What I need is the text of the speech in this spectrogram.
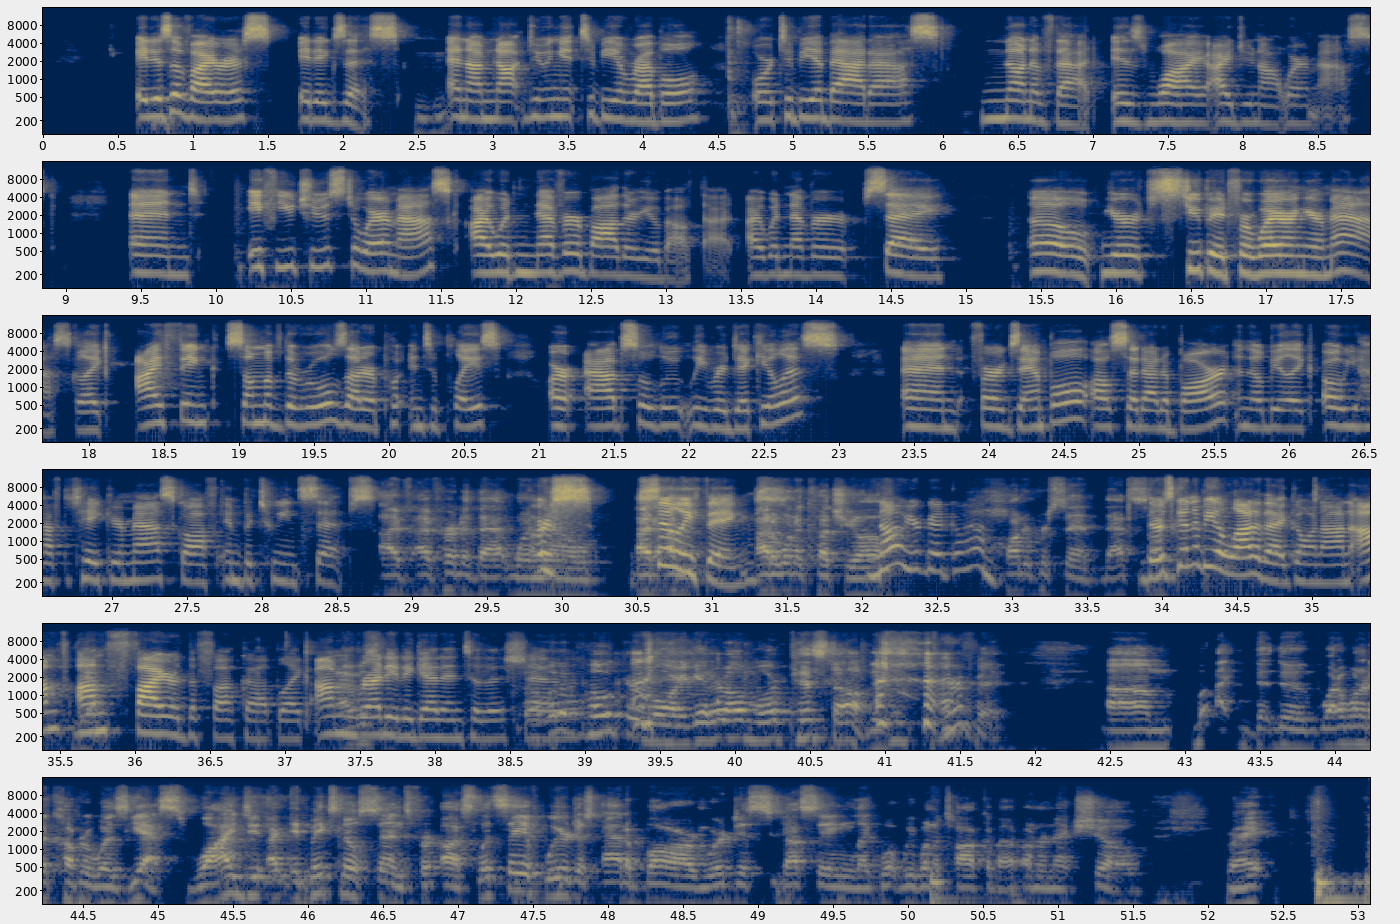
It is a virus, it exists. Mm-hmm. And I'm not doing it to be a rebel or to be a badass. None of that is why I do not wear a mask. And if you choose to wear a mask, I would never bother you about that. I would never say, oh, you're stupid for wearing your mask. Like, I think some of the rules that are put into place are absolutely ridiculous. And for example, I'll sit at a bar and they'll be like, "Oh, you have to take your mask off in between sips." I've, I've heard of that one. Or s- silly I, things. I don't want to cut you off. No, you're good. Go ahead. Hundred percent. That's there's gonna be a lot of that going on. I'm yeah. I'm fired the fuck up. Like I'm was, ready to get into this shit. I want to poke her more and get her all more pissed off. This is perfect. um, the, the what I wanted to cover was yes. Why do it makes no sense for us? Let's say if we're just at a bar and we're discussing like what we want to talk about on our next show, right?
